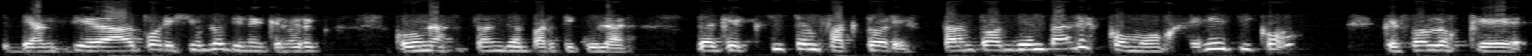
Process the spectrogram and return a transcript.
de ansiedad, por ejemplo, tiene que ver con una sustancia en particular. O sea que existen factores, tanto ambientales como genéticos, que son los que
